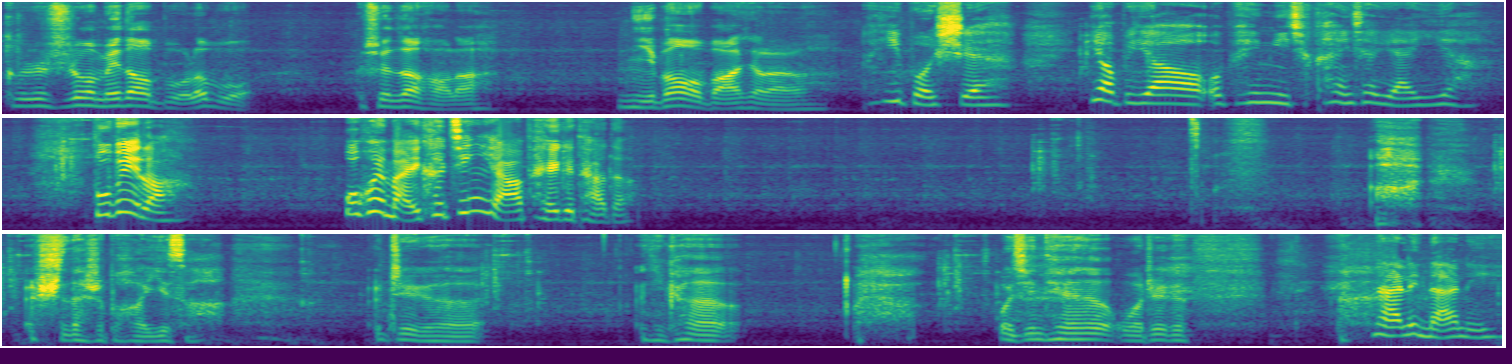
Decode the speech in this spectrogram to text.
可是时候没到补了补，现在好了，你帮我拔下来了。易博士，要不要我陪你去看一下牙医啊？不必了，我会买一颗金牙赔给他的。实在是不好意思啊，这个，你看，我今天我这个哪里哪里，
